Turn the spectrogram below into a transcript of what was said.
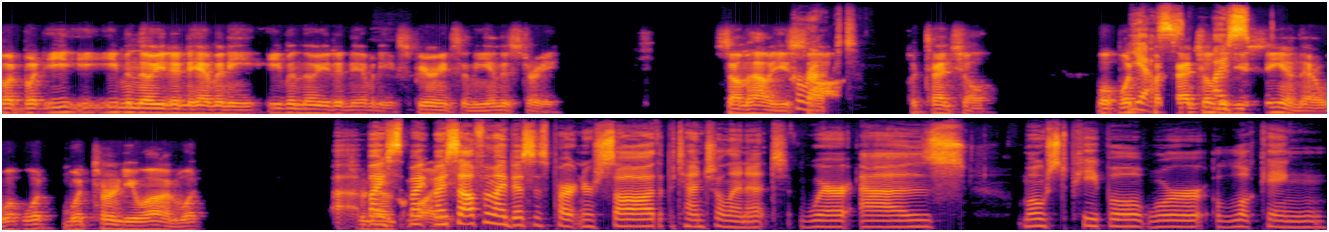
But but e- even though you didn't have any, even though you didn't have any experience in the industry, somehow you Correct. saw potential. What what yes, potential did I, you see in there? What what what turned you on? What uh, my, my, myself and my business partner saw the potential in it, whereas most people were looking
